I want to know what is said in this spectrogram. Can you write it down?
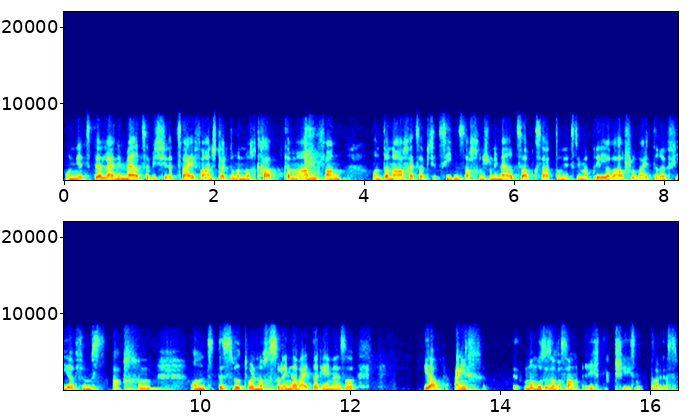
Und jetzt allein im März habe ich äh, zwei Veranstaltungen noch gehabt am Anfang und danach, jetzt habe ich jetzt sieben Sachen schon im März abgesagt und jetzt im April aber auch schon weitere vier, fünf Sachen und das wird wohl noch so länger weitergehen. Also ja, eigentlich, man muss es einfach sagen, richtig schießen alles.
